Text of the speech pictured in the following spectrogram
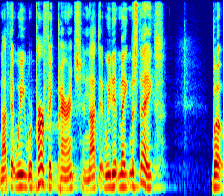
Not that we were perfect parents, and not that we didn't make mistakes, but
